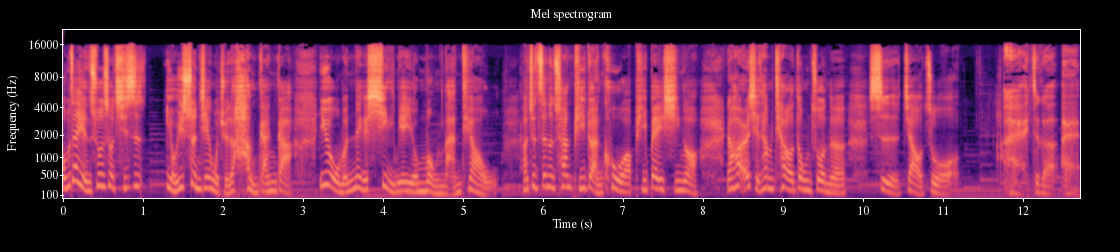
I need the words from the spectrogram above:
我们在演出的时候，其实有一瞬间我觉得很尴尬，因为我们那个戏里面有猛男跳舞，然后就真的穿皮短裤哦、皮背心哦，然后而且他们跳的动作呢是叫做，哎，这个 哎，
